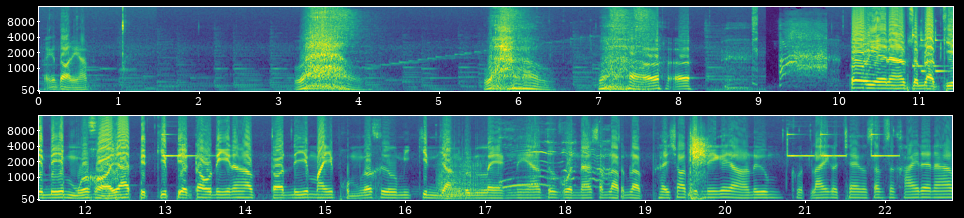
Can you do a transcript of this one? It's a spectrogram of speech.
ไปกันต่อเลยครับ ว้าว ว้าว ว้าว เคนะครับสำหรับคลิปนี้ผมก็ขออนุญาตปิดคลิปเพียงเท่านี้นะครับ ตอนนี้ไม้ผมก็คือมีกลิ่นอย่างรุนแรงนะครับทุกคนนะสำหรับสำหรับใครชอบคลิปนี้ก็อย่าลืมกดไลค์กดแชร์กดซับสไครต์ด้วยนะครับ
